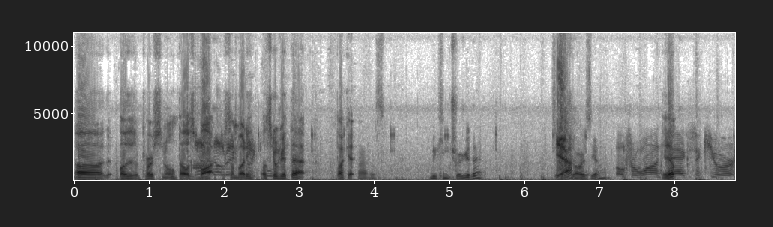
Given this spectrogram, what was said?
Uh, oh, there's a personal that was bought for somebody. Let's go get that. Fuck it. Alright. We can trigger that? Yeah. Stars, yeah? Ultra One, Yep. tag secure.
